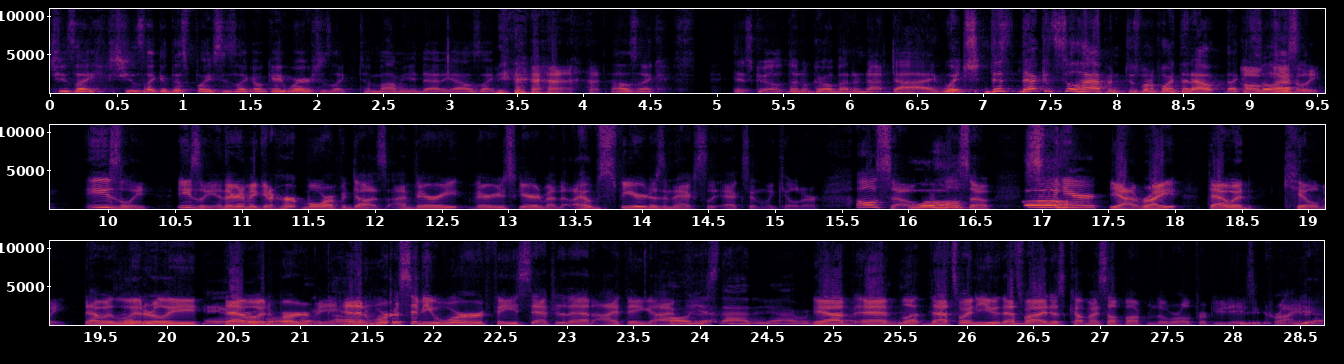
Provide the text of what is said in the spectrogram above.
she's like, she's like at this place. He's like, okay, where? She's like, to mommy and daddy. I was like, I was like, this girl, little girl, better not die. Which this that could still happen. Just want to point that out. That could still oh, happen. Easily, easily, and they're gonna make it hurt more if it does. I'm very, very scared about that. I hope Sphere doesn't actually accidentally kill her. Also, Whoa. also, Oh. Sphere, yeah, right. That would kill me. That would That'd literally, that would oh murder Oh me. And then worse if he wore her face after that. I think I'm oh just, yeah, that yeah, I would. yeah, that. and bl- that's when you. That's why I just cut myself off from the world for a few days and cry in a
